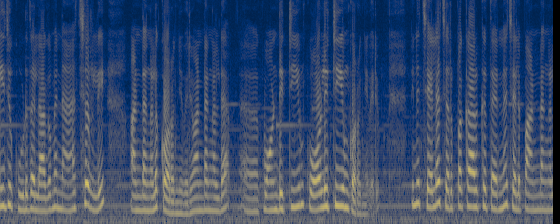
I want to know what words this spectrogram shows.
ഏജ് കൂടുതലാകുമ്പോൾ നാച്ചുറലി അണ്ടങ്ങൾ കുറഞ്ഞു വരും. അണ്ടങ്ങളുടെ ക്വാണ്ടിറ്റിയും ക്വാളിറ്റിയും കുറഞ്ഞു വരും. പിന്നെ ചില ചെറുപ്പക്കാർക്ക് തന്നെ ചിലപ്പോൾ അണ്ടങ്ങൾ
